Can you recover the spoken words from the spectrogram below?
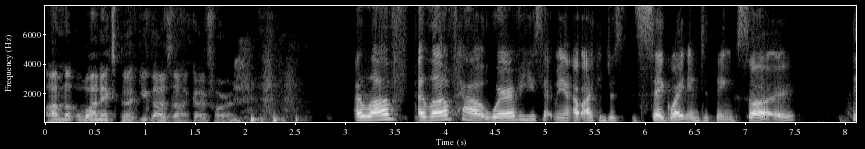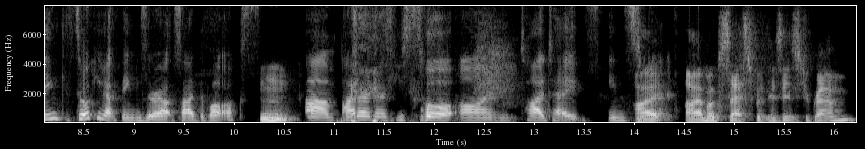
I'm not the wine expert. You guys are. Go for it. I love I love how wherever you set me up, I can just segue into things. So think talking about things that are outside the box. Mm. Um, I don't know if you saw on Ty Tate's Instagram. I I'm obsessed with his Instagram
